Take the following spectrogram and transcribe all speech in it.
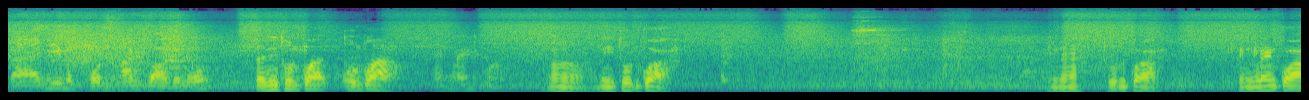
แต่อันนี้มันทนทานกว่าตัวโน้นแต่นี่ทนกว่าทนกว่าแข็งแรงกว่าเออนี่ทนกว่าเห็นนะทนกว่า แข็งแรงกว่า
